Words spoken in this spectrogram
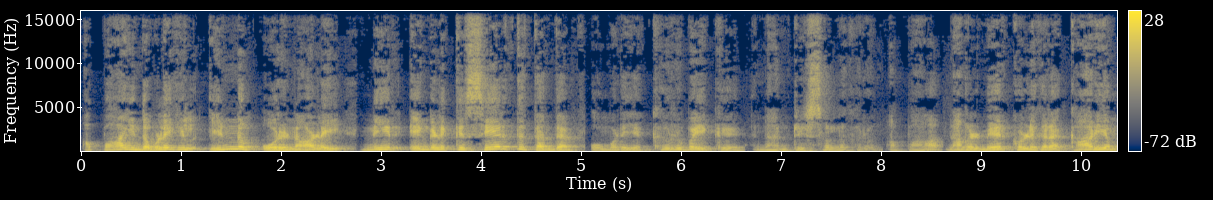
அப்பா இந்த உலகில் இன்னும் ஒரு நாளை நீர் எங்களுக்கு சேர்த்து தந்த உம்முடைய கிருபைக்கு நன்றி சொல்லுகிறோம். அப்பா நாங்கள் மேற்கொள்ளுகிற காரியம்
